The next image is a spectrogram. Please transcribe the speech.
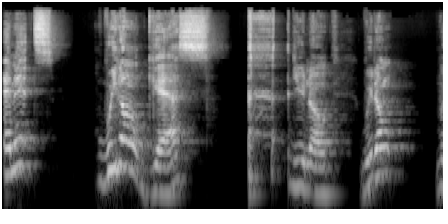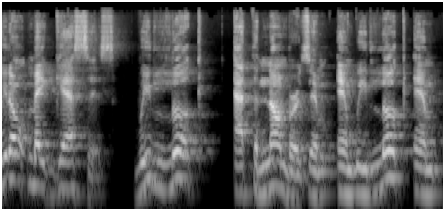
And it's, we don't guess, you know, we don't, we don't make guesses. We look at the numbers and, and we look and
